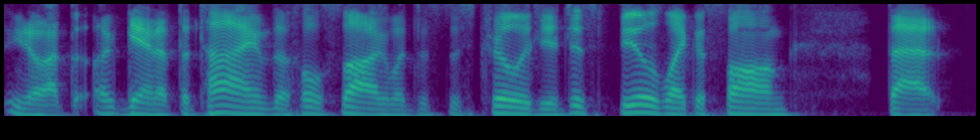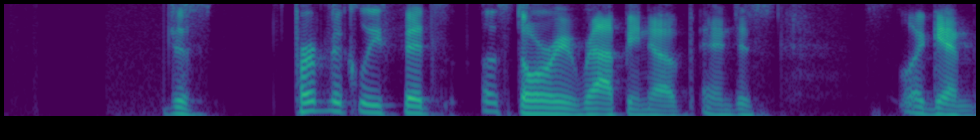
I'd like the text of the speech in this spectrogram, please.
you know at the, again at the time the whole song but this this trilogy it just feels like a song that just perfectly fits a story wrapping up and just again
